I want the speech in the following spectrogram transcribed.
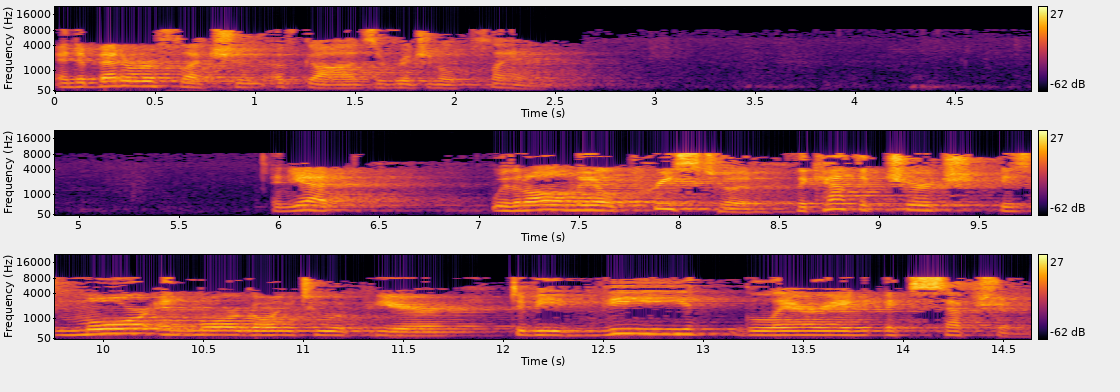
and a better reflection of God's original plan. And yet, with an all male priesthood, the Catholic Church is more and more going to appear to be the glaring exception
